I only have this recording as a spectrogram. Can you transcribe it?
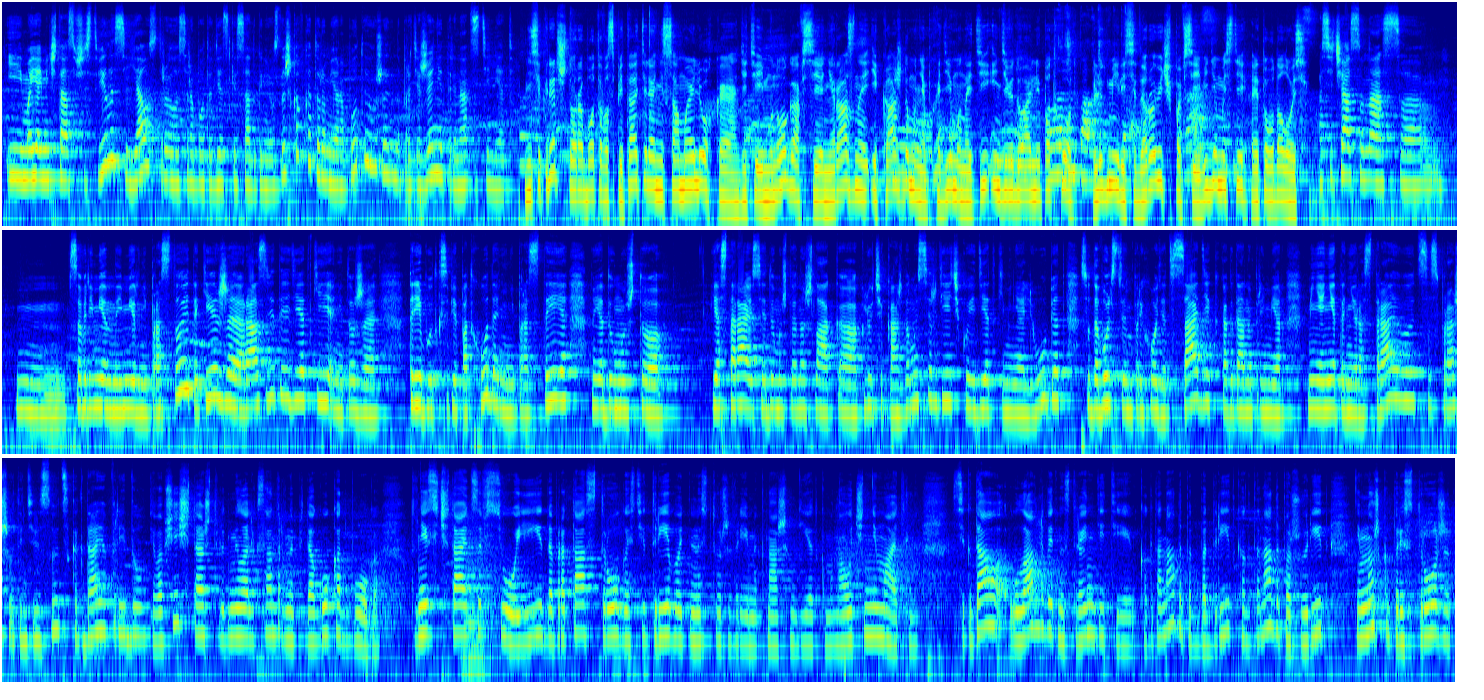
И моя мечта осуществилась, и я устроилась работать в детский сад «Гнездышко», в котором я работаю уже на протяжении 13 лет. Не секрет, что работа воспитателя не самая легкая. Детей много, все они разные, и каждому необходимо найти индивидуальный подход. Людмиле Сидорович, по всей видимости, это удалось. Сейчас у нас э, современный мир непростой, такие же развитые детки, они тоже требуют к себе подхода, они непростые, но я думаю, что я стараюсь, я думаю, что я нашла э, ключик каждому сердечку, и детки меня любят, с удовольствием приходят в садик, когда, например, меня нет, они расстраиваются, спрашивают, интересуются, когда я приду. Я вообще считаю, что Людмила Александровна педагог от Бога. В ней сочетается все, и доброта, строгость, и требовательность в то же время к нашим деткам. Она очень внимательна. Всегда улавливает настроение детей. Когда надо, подбодрит, когда надо, пожурит, немножко пристрожит.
